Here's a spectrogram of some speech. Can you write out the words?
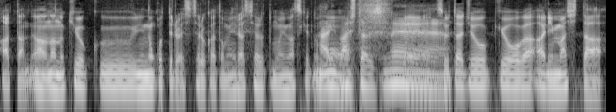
あったんであの記憶に残ってらっしゃる方もいらっしゃると思いますけどもありましたですね、えー、そういった状況がありました。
